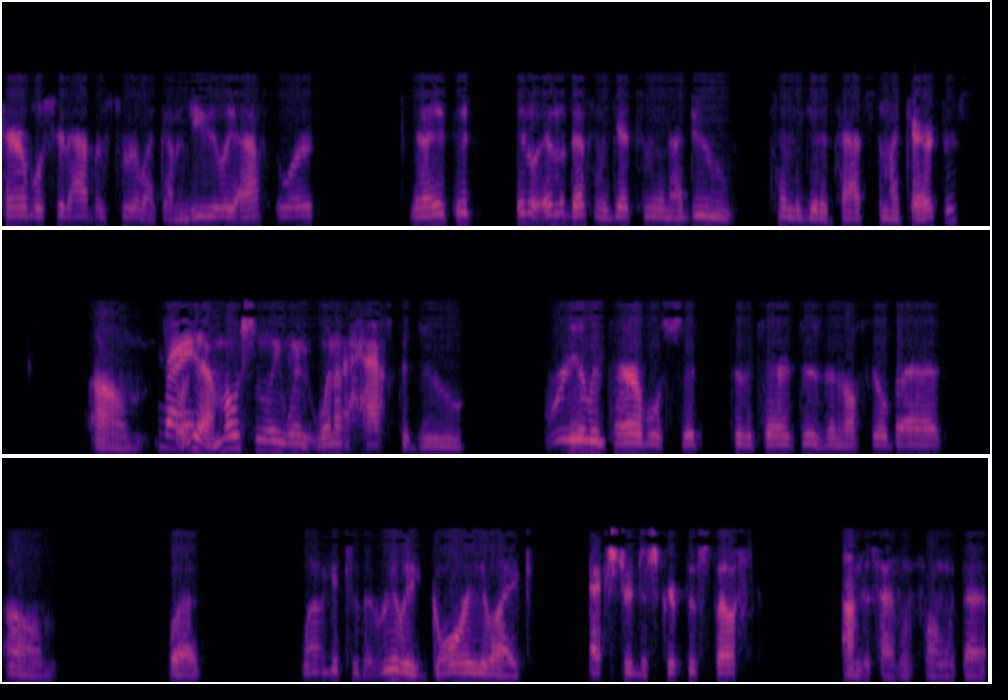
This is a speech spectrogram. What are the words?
terrible shit happens to her like immediately afterwards. You know, it, it it'll it'll definitely get to me and I do tend to get attached to my characters. Um Right. so yeah, emotionally when when I have to do really terrible shit to the characters then I'll feel bad. Um but when I get to the really gory, like extra descriptive stuff, I'm just having fun with that.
